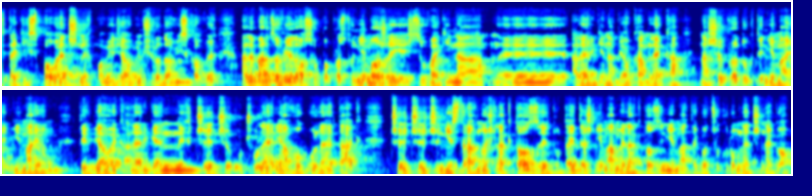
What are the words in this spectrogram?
y, takich społecznych, powiedziałbym, środowiskowych, ale bardzo wiele osób po prostu nie może jeść z uwagi na alergię na białka mleka. Nasze produkty nie, ma, nie mają tych białek alergennych, czy, czy uczulenia w ogóle, tak? Czy, czy, czy niestrawność laktozy. Tutaj też nie mamy laktozy, nie ma tego cukru mlecznego,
